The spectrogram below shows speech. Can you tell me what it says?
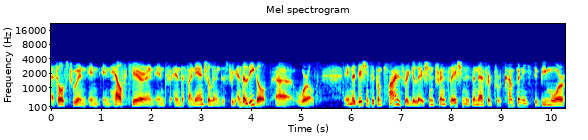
as holds true in, in, in healthcare and in, in the financial industry and the legal uh, world. In addition to compliance regulation, translation is an effort for companies to be more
